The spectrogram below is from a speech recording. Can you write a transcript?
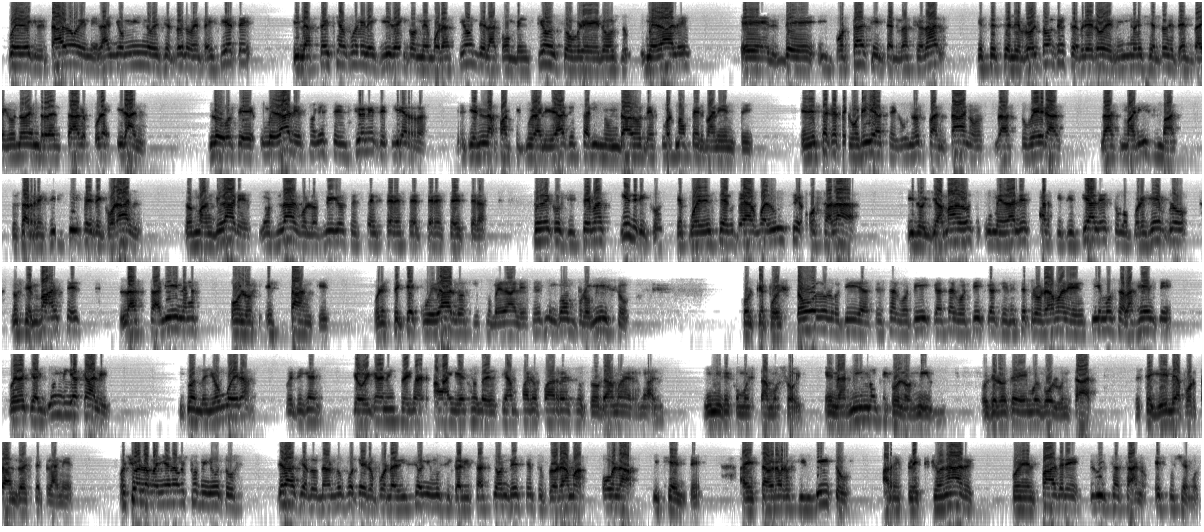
Fue decretado en el año 1997 y la fecha fue elegida en conmemoración de la Convención sobre los Humedales eh, de importancia internacional que se celebró el 2 de febrero de 1971 en Ranzar, Irán. Los eh, humedales son extensiones de tierra que tienen la particularidad de estar inundados de forma permanente. En esta categoría, según los pantanos, las tuberas, las marismas, los arrecifes de coral, los manglares, los lagos, los ríos, etcétera, etcétera, etcétera son ecosistemas hídricos que pueden ser de agua dulce o salada y los llamados humedales artificiales como por ejemplo los embalses, las salinas o los estanques. Por esto hay que cuidar nuestros humedales, es un compromiso, porque pues todos los días esa gotica, esa gotica que en este programa le decimos a la gente, pueda que algún día cale y cuando yo muera, pues digan, que oigan esto, oigan, ay, eso lo decían Paro Parra en su programa de. Y mire cómo estamos hoy, en las mismas que con los mismos, porque no tenemos voluntad de seguirle aportando a este planeta. 8 de la mañana, 8 minutos. Gracias, don Arno Fotero, por la edición y musicalización de este su programa Hola, gente. A esta hora los invito a reflexionar con el padre Luis Sassano. Escuchemos.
